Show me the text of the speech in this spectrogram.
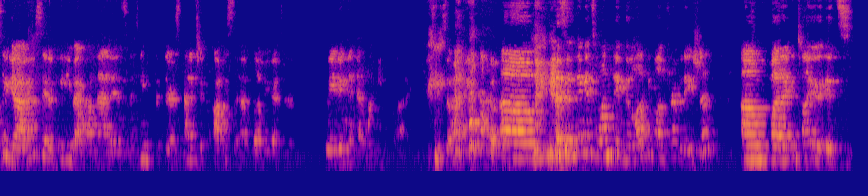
So yeah, I would just say to piggyback on that is I think that there's kind of two, obviously I love you guys are waving the networking flag. So happy. um, because I think it's one thing that a lot of people have trepidation, um, but I can tell you it's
